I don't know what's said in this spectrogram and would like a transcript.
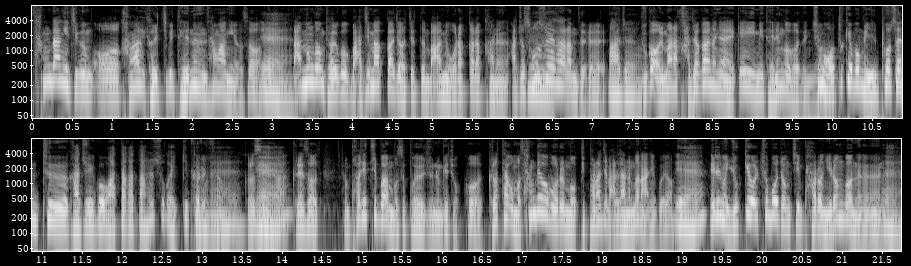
예. 상당히 지금 어 강하게 결집이 되는 상황이어서 예. 남은 건 결국 마지막까지 어쨌든 마음이 오락가락하는 아주 소수의 음. 사람들을 맞아요. 누가 얼마나 가져가느냐의 게임이 되는 거거든요. 지금 어떻게 보면 1% 가지고 왔다 갔다 할 수가 있기 때문에 그렇죠. 그렇습니다. 예. 그래서 좀 포지티브한 모습 보여주는 게 좋고 그렇다고 뭐 상대 후보를 뭐 비판하지 말라는 건 아니고요. 예. 예를 들면 6개월 초보 정치인 발언 이런 거는 예.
